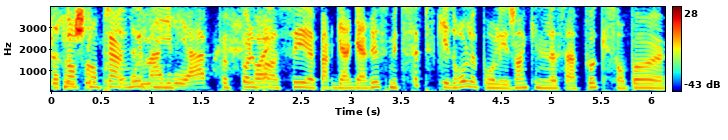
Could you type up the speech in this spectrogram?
dire Non, je comprends. Oui, puis ils peuvent pas le passer euh, par gargarisme et tout ça. Puis ce qui est drôle là, pour les gens qui ne le savent pas, qui sont pas euh,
